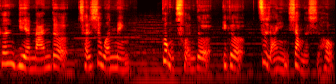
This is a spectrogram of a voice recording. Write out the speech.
跟野蛮的城市文明共存的一个自然影像的时候，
